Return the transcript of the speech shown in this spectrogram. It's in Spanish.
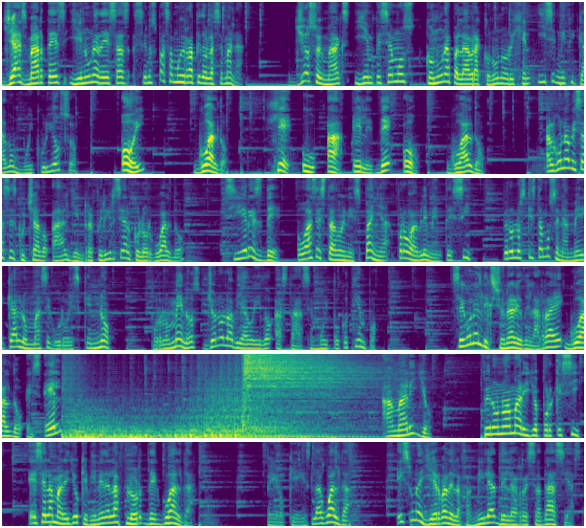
Ya es martes y en una de esas se nos pasa muy rápido la semana. Yo soy Max y empecemos con una palabra con un origen y significado muy curioso. Hoy, Gualdo. G-U-A-L-D-O. Gualdo. ¿Alguna vez has escuchado a alguien referirse al color Gualdo? Si eres de o has estado en España, probablemente sí, pero los que estamos en América lo más seguro es que no. Por lo menos yo no lo había oído hasta hace muy poco tiempo. Según el diccionario de la RAE, Gualdo es el amarillo. Pero no amarillo porque sí, es el amarillo que viene de la flor de gualda. ¿Pero qué es la gualda? Es una hierba de la familia de las resadáceas,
